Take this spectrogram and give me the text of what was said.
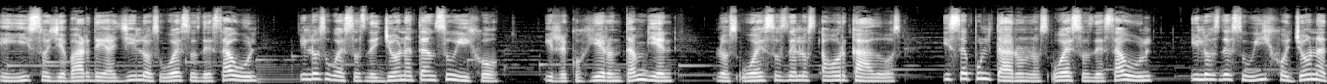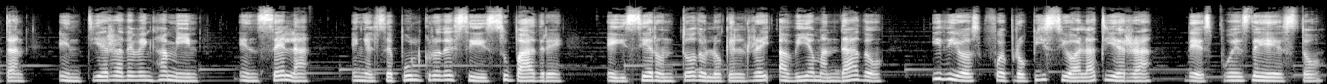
e hizo llevar de allí los huesos de Saúl y los huesos de Jonathan su hijo, y recogieron también los huesos de los ahorcados, y sepultaron los huesos de Saúl y los de su hijo Jonathan en tierra de Benjamín, en Sela, en el sepulcro de Cis su padre, e hicieron todo lo que el rey había mandado, y Dios fue propicio a la tierra después de esto.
